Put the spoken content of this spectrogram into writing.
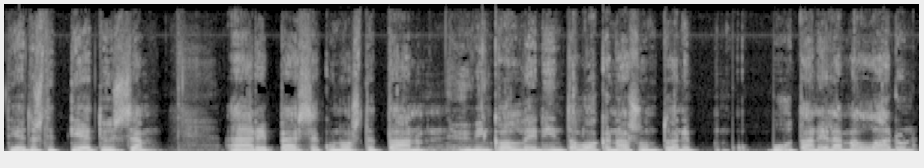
Tietysti tietyissä ääripäissä, kun ostetaan hyvin kalliin hintaluokan asuntoa, niin puhutaan elämänlaadun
